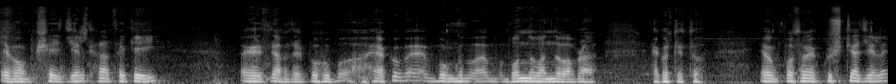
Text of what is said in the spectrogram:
এবং সেই জেলখানা থেকেই আমাদের বহু বন্ধু বান্ধব আমরা একত্রিত। এবং প্রথমে কুষ্টিয়া জেলে,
